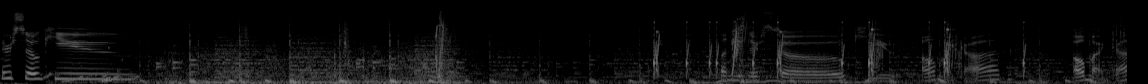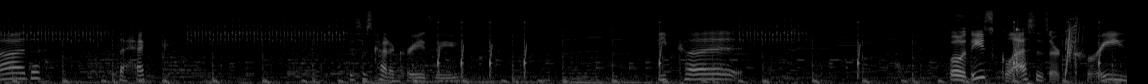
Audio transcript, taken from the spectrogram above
they're so cute. Bunnies are so cute. Oh my god. Oh my god. The heck? This is kind of crazy. Cut. Whoa, these glasses are crazy.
